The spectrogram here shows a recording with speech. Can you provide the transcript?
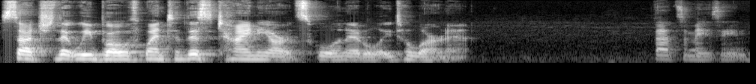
such that we both went to this tiny art school in Italy to learn it. That's amazing.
